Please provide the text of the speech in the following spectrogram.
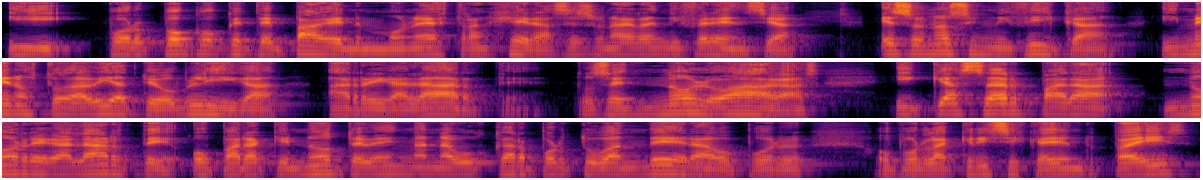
y por poco que te paguen en moneda extranjera es una gran diferencia, eso no significa, y menos todavía te obliga, a regalarte. Entonces no lo hagas. ¿Y qué hacer para no regalarte o para que no te vengan a buscar por tu bandera o por, o por la crisis que hay en tu país?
